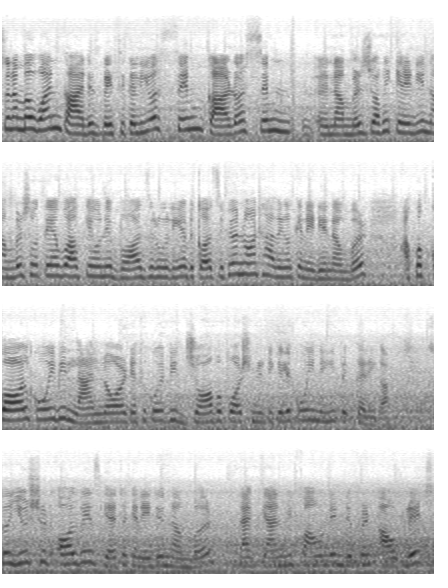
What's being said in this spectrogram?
so number one card is basically your SIM card और सिम नंबर्स जो आपके कैनेडियन नंबर्स होते हैं, वो आपके होने बहुत ज़रूरी है because if you are not having a Canadian number आपका कॉल कोई भी लैंडलॉर्ड या फिर कोई भी जॉब अपॉर्चुनिटी के लिए कोई नहीं पिक करेगा। So you should always get a Canadian number that can be found in different outlets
